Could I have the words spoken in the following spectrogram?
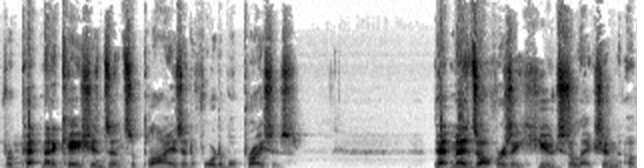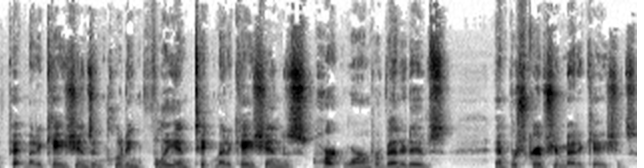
for pet medications and supplies at affordable prices. PetMeds offers a huge selection of pet medications, including flea and tick medications, heartworm preventatives, and prescription medications.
